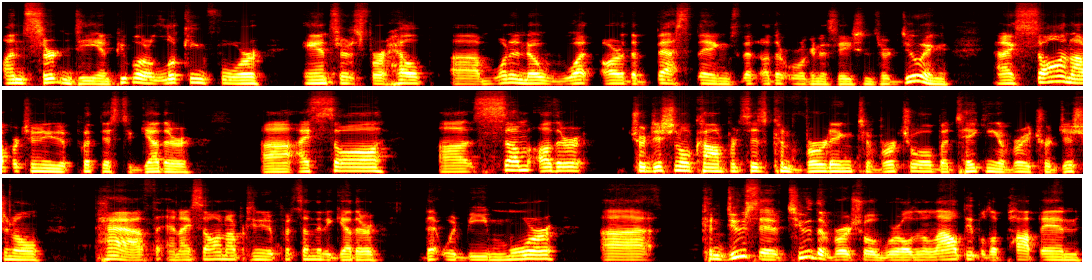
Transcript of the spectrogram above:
uncertainty, and people are looking for answers for help um, want to know what are the best things that other organizations are doing. And i saw an opportunity to put this together. Uh, i saw uh, some other traditional conferences converting to virtual but taking a very traditional path. And i saw an opportunity to put something together that would be more uh, conducive to the virtual world and allow people to pop in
